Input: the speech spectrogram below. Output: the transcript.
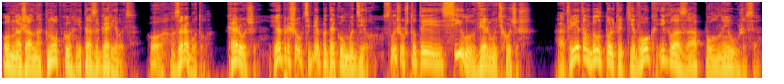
Он нажал на кнопку, и та загорелась. «О, заработал. Короче, я пришел к тебе по такому делу. Слышу, что ты силу вернуть хочешь». Ответом был только кивок и глаза, полные ужаса.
